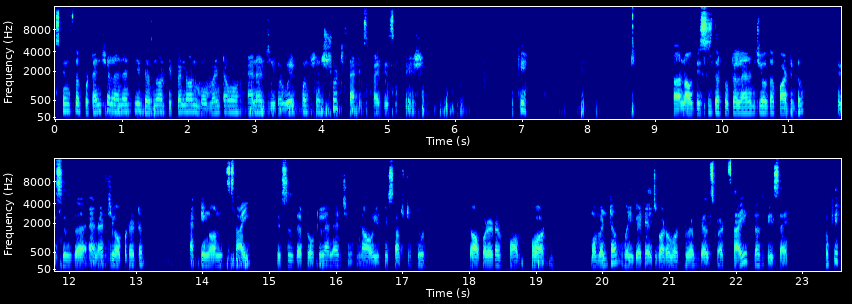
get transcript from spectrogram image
since the potential energy does not depend on momentum of energy the wave function should satisfy this equation uh, now this is the total energy of the particle. This is the energy operator acting on psi. This is the total energy. Now if we substitute the operator form for momentum we'll get h bar over 2m del squared psi plus v psi okay?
